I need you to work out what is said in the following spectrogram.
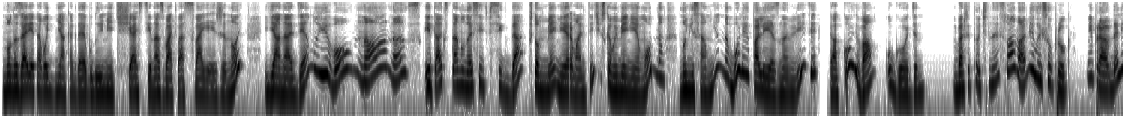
но на заре того дня, когда я буду иметь счастье назвать вас своей женой – я надену его на нос и так стану носить всегда в том менее романтическом и менее модном, но, несомненно, более полезном виде, какой вам угоден. Ваши точные слова, милый супруг, не правда ли?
